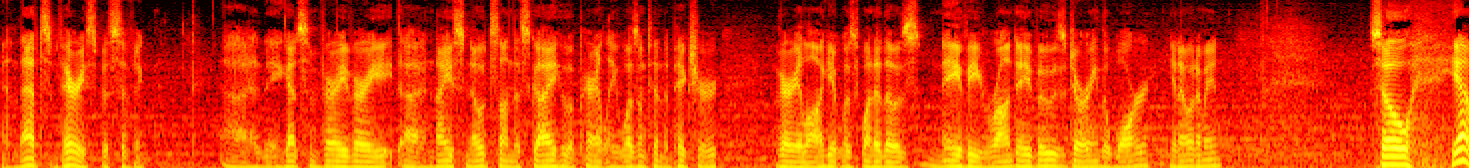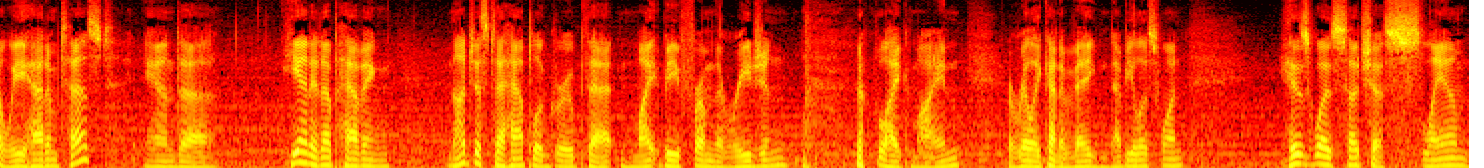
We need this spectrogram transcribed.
And that's very specific. Uh, they got some very, very uh, nice notes on this guy who apparently wasn't in the picture very long. It was one of those Navy rendezvous during the war, you know what I mean? So, yeah, we had him test, and uh, he ended up having not just a haplogroup that might be from the region, like mine, a really kind of vague, nebulous one. His was such a slam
